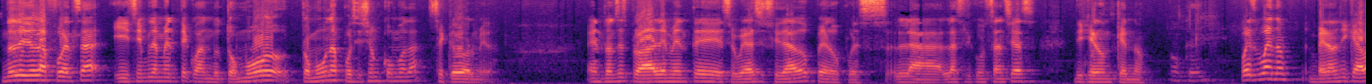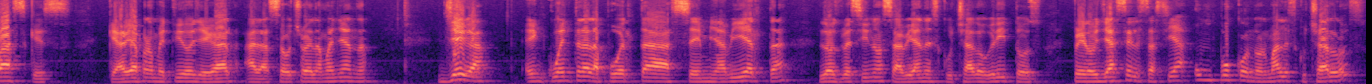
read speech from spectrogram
no le dio la fuerza y simplemente cuando tomó, tomó una posición cómoda, se quedó dormida. Entonces probablemente se hubiera suicidado, pero pues la- las circunstancias dijeron que no. Pues bueno, Verónica Vázquez, que había prometido llegar a las 8 de la mañana, llega, encuentra la puerta semiabierta, los vecinos habían escuchado gritos, pero ya se les hacía un poco normal escucharlos,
